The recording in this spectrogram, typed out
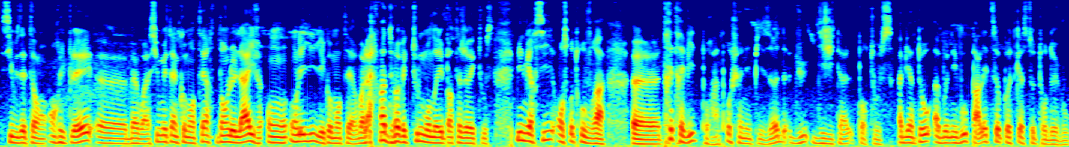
si vous êtes en, replay, euh, ben voilà, si vous mettez un commentaire dans le live, on, les lit les commentaires. Voilà, avec tout le monde, on les partage avec tous. Mille merci. On se retrouvera euh, très très vite pour un prochain épisode du Digital pour tous. À bientôt. Abonnez-vous, parlez de ce podcast autour de vous.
